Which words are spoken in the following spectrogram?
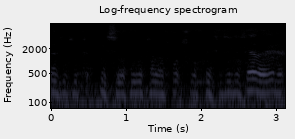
I suppose this, sort of thing will tell us what sort of fish is in this area, won't it?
